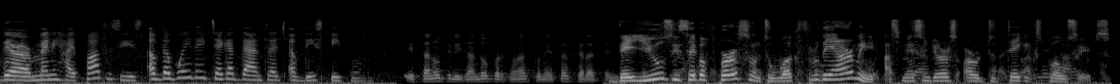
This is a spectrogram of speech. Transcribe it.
There are many hypotheses of the way they take advantage of these people. They use this type of person to walk through the army as messengers or to take explosives.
